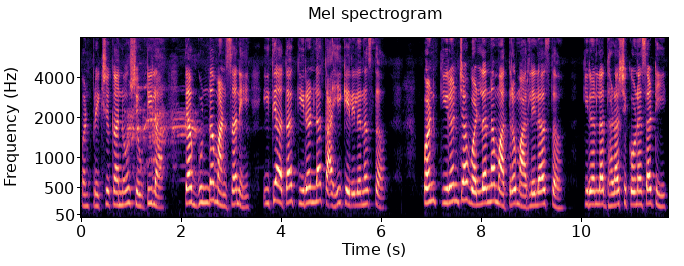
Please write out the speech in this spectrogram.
पण प्रेक्षकांनो शेवटीला त्या गुंड माणसाने इथे आता किरणला काही केलेलं नसतं. पण किरणच्या वडिलांना मात्र मारलेलं असतं. किरणला धडा शिकवण्यासाठी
